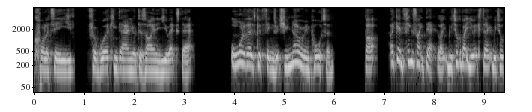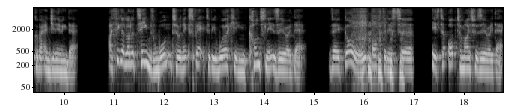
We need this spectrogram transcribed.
quality, for working down your design and UX debt, all of those good things which you know are important. But again, things like debt, like we talk about UX debt, we talk about engineering debt. I think a lot of teams want to and expect to be working constantly at zero debt. Their goal often is to is to optimize for zero debt.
